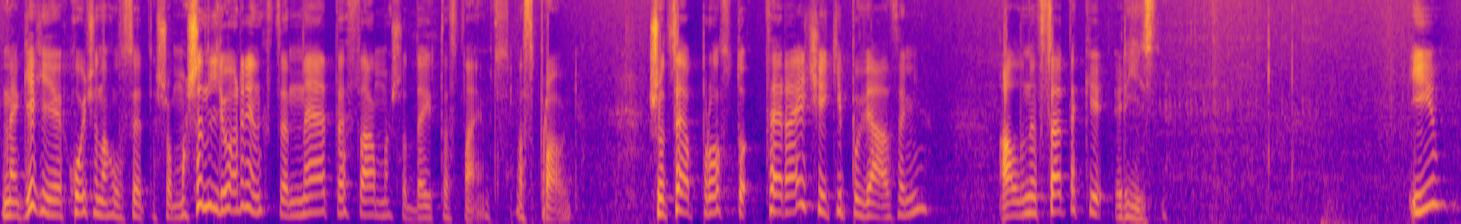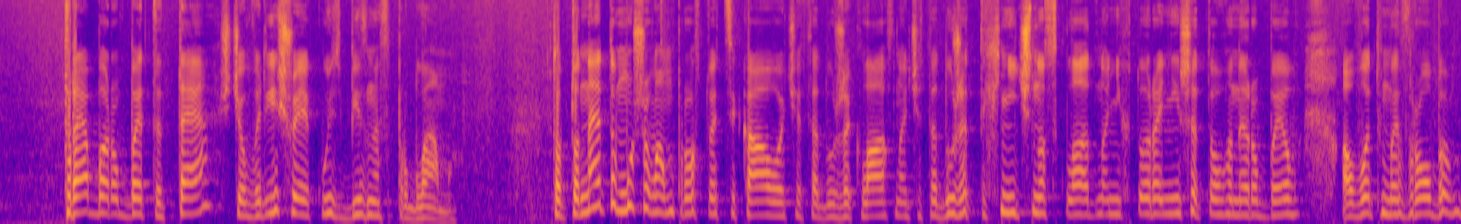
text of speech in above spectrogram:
на який я хочу наголосити, що machine learning – це не те саме, що data science, насправді. Що це просто це речі, які пов'язані, але не все-таки різні. І треба робити те, що вирішує якусь бізнес-проблему. Тобто не тому, що вам просто цікаво, чи це дуже класно, чи це дуже технічно складно, ніхто раніше того не робив. А от ми зробимо,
